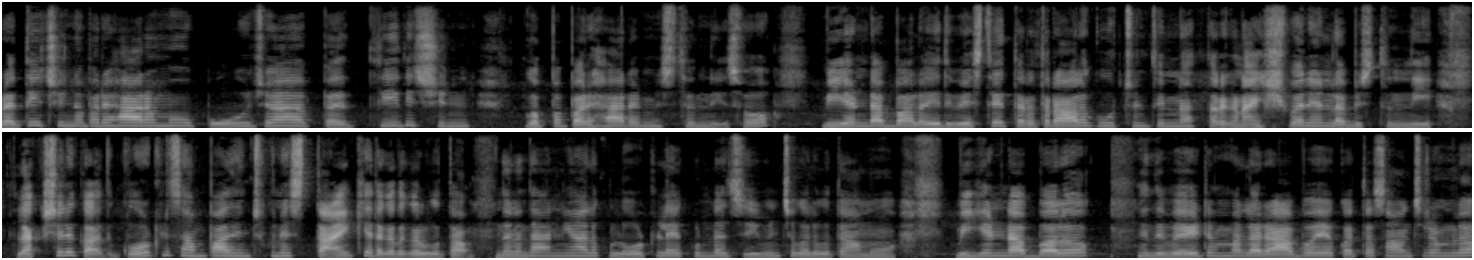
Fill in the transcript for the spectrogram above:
ప్రతి చిన్న పరిహారము పూజ ప్రతిది చిన్న గొప్ప పరిహారం ఇస్తుంది. సో బియ్యం డబ్బాలో ఇది వేస్తే తరతరాలు కూర్చుని తిన్న తరగని ఐశ్వర్యం లభిస్తుంది. లక్షలు కాదు కోట్లు సంపాదించుకునే స్థాయికి ఎదగదగలుగుతాం ధనధాన్యాలకు లోటు లేకుండా జీవించగలుగుతాము. బియ్యం డబ్బాలో ఇది వేయటం వల్ల రాబోయే కొత్త సంవత్సరంలో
